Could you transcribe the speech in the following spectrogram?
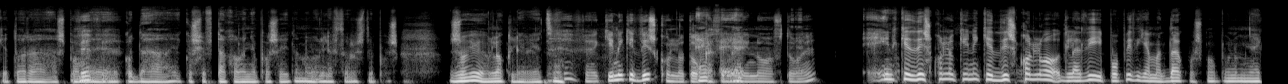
και τώρα ας πούμε κοντά 27 χρόνια πόσο ήταν ο ελεύθερος τύπος. Ζωή ολόκληρη έτσι. Βέβαια και είναι και δύσκολο το ε, καθημερινό ε, αυτό ε. Είναι και δύσκολο και είναι και δύσκολο, δηλαδή η Ποπή Διαμαντάκου, που είναι μια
